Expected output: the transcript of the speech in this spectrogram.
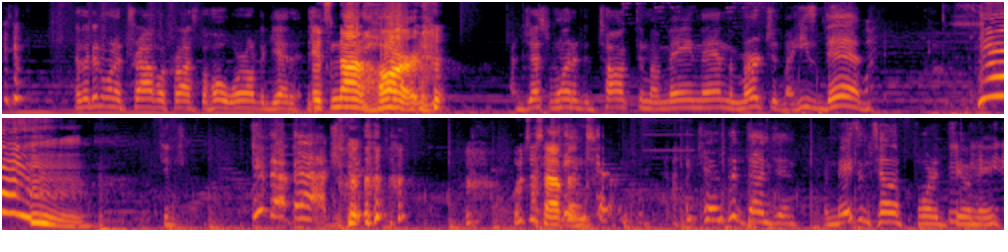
Because I didn't want to travel across the whole world to get it. It's not hard. I just wanted to talk to my main man, the merchant, but he's dead. Hmm. Did you... Give that back! what just happened? I came to the dungeon, and Mason teleported to me,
